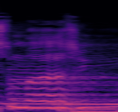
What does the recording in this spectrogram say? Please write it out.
Christmas Eve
